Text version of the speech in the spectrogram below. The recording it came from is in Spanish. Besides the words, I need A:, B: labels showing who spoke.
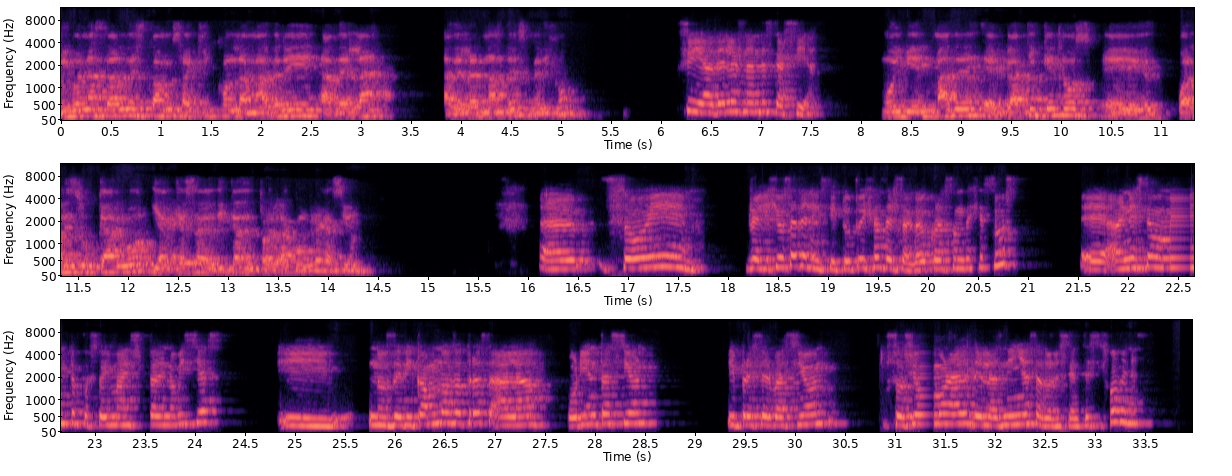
A: Muy buenas tardes, estamos aquí con la madre Adela, Adela Hernández, ¿me dijo?
B: Sí, Adela Hernández García.
A: Muy bien, madre, eh, platíquenos eh, cuál es su cargo y a qué se dedica dentro de la congregación.
B: Eh, soy religiosa del Instituto Hijas del Sagrado Corazón de Jesús. en este momento, pues soy maestra de novicias y nos dedicamos nosotras a la orientación y preservación sociomoral de las niñas, adolescentes y jóvenes.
